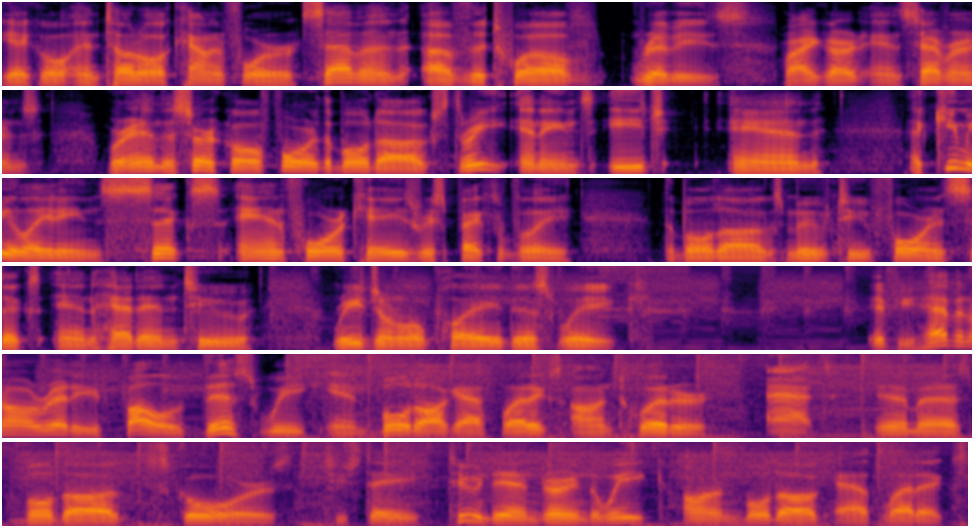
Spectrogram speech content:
Yekel and Tuttle accounted for seven of the 12 ribbies. Reigart and Severns were in the circle for the Bulldogs, three innings each and accumulating six and four Ks respectively. The Bulldogs move to four and six and head into regional play this week. If you haven't already, follow This Week in Bulldog Athletics on Twitter at MS Bulldog Scores to stay tuned in during the week on Bulldog Athletics.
